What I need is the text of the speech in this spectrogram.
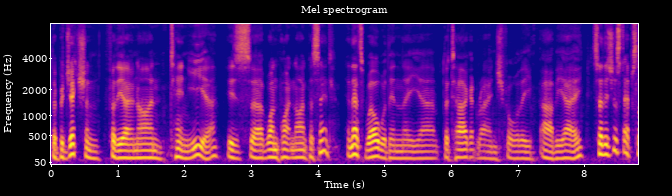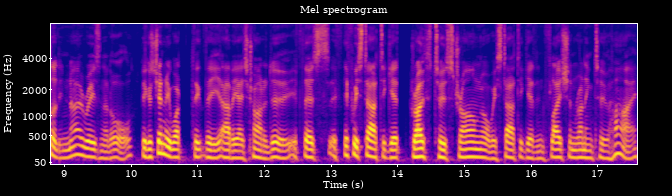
the projection for the 09 10 year is uh, 1.9%. And that's well within the uh, the target range for the RBA. So there's just absolutely no reason at all, because generally what the, the RBA is trying to do, if there's if, if we start to get growth too strong or we start to get inflation running too high,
